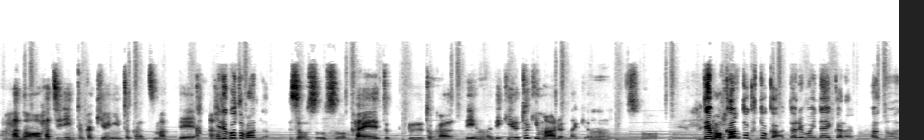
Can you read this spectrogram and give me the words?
あの8人とか9人とか集まっていることもあるんだ。そうそうそう変えるとかっていうのができる時もあるんだけど、うん。そう。でも監督とか誰もいないから、あの、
